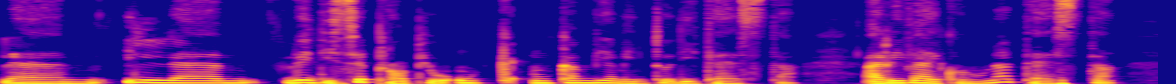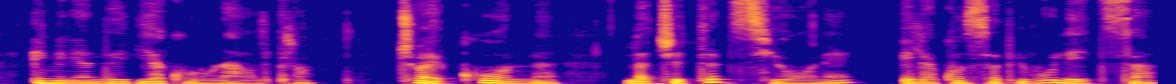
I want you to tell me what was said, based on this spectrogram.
il, il, lui disse proprio un, un cambiamento di testa. Arrivai con una testa e me ne andai via con un'altra, cioè con l'accettazione e la consapevolezza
